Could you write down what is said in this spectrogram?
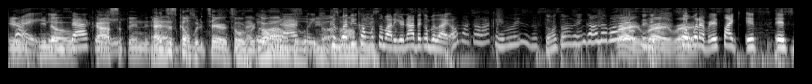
and Right, you know, exactly. gossiping. That, that- just comes with the territory, exactly why I don't regardless. do Exactly. you know, Because whether you come with bringing. somebody or not, they're gonna be like, "Oh my god, I can't believe this. so and so ain't got nobody Right, else." is right, right. So whatever. It's like it's it's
